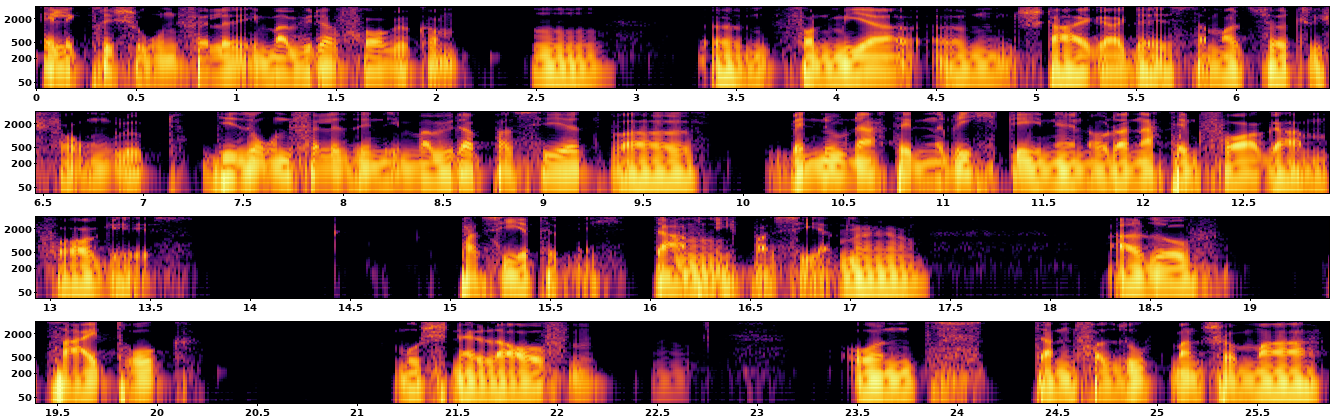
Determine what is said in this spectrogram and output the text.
elektrische Unfälle immer wieder vorgekommen. Mhm. Ähm, von mir ähm, Steiger, der ist damals tödlich verunglückt. Diese Unfälle sind immer wieder passiert, weil wenn du nach den Richtlinien oder nach den Vorgaben vorgehst, passiert es nicht, darf mhm. nicht passieren. Naja. Also Zeitdruck muss schnell laufen ja. und dann versucht man schon mal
